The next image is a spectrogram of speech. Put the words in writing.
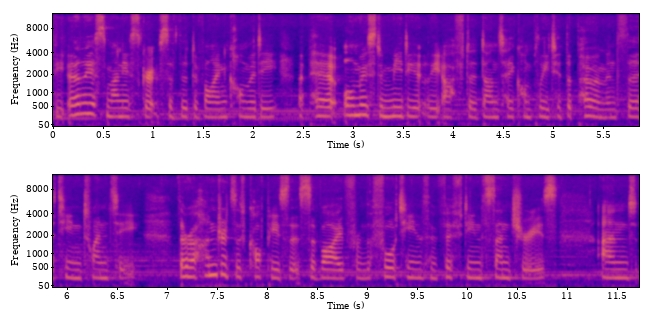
The earliest manuscripts of the Divine Comedy appear almost immediately after Dante completed the poem in 1320. There are hundreds of copies that survive from the 14th and 15th centuries, and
